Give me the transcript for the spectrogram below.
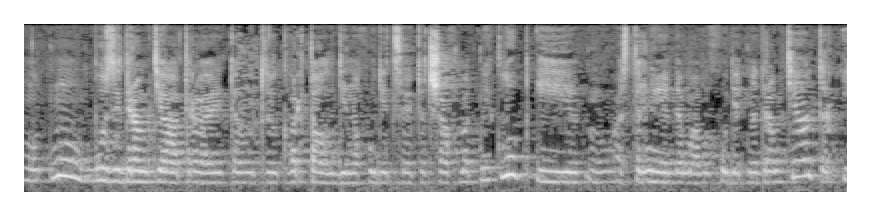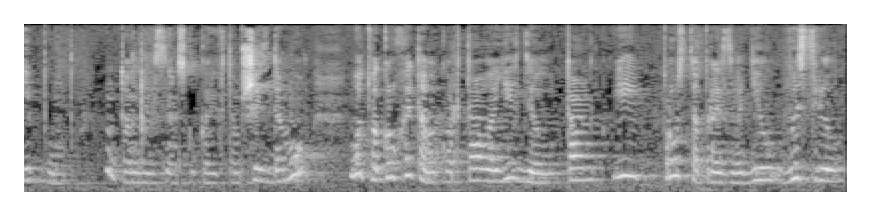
Вот, ну, возле драмтеатра, это вот квартал, где находится этот шахматный клуб, и м, остальные дома выходят на драмтеатр и пумп. Ну, там, не знаю, сколько их там, шесть домов. Вот вокруг этого квартала ездил танк и просто производил выстрел,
